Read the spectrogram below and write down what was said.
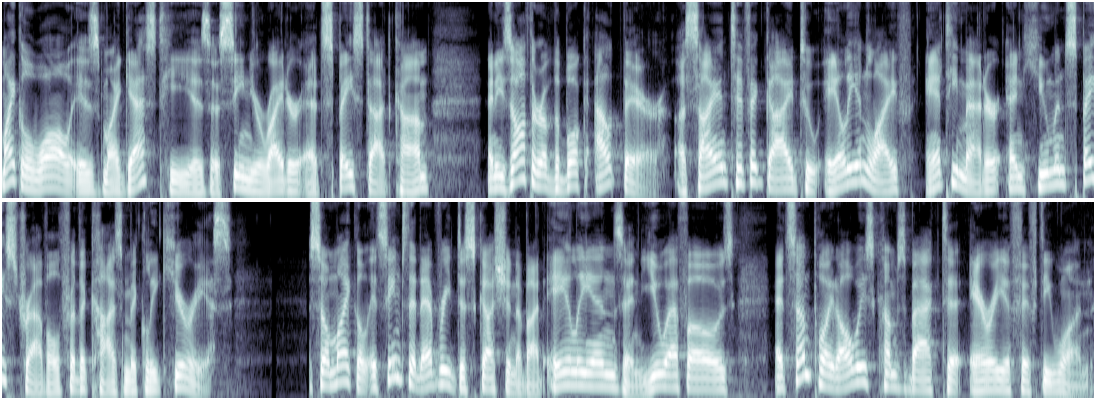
Michael Wall is my guest. He is a senior writer at space.com and he's author of the book Out There, a scientific guide to alien life, antimatter, and human space travel for the cosmically curious. So, Michael, it seems that every discussion about aliens and UFOs at some point always comes back to Area 51.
